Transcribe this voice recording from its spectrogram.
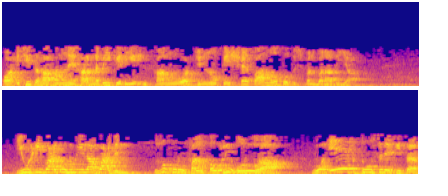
اور اسی طرح ہم نے ہر نبی کے لیے انسانوں اور جنوں کے شیطانوں کو دشمن بنا دیا. یوحی بعضهم الى بعض زخرف القول غرورا. وہ ایک دوسرے کی طرف،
